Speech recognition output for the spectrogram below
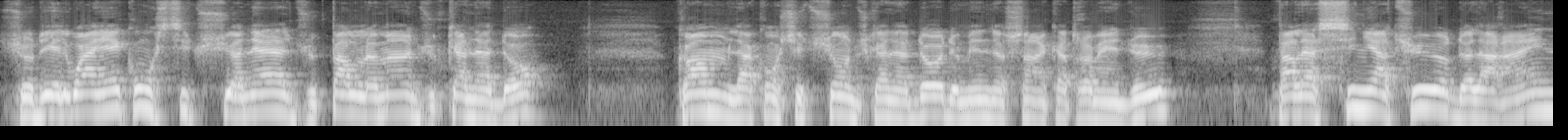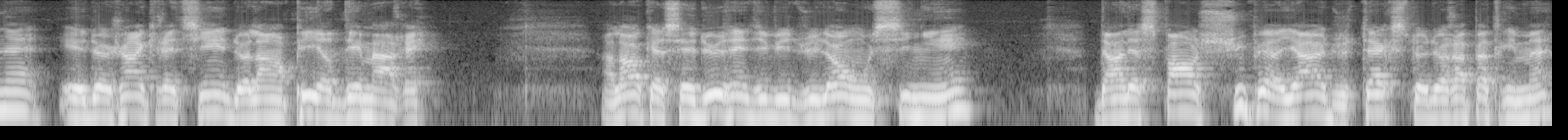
sur des lois inconstitutionnelles du Parlement du Canada, comme la Constitution du Canada de 1982, par la signature de la Reine et de Jean Chrétien de l'Empire des Marais alors que ces deux individus-là ont signé dans l'espace supérieur du texte de rapatriement,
